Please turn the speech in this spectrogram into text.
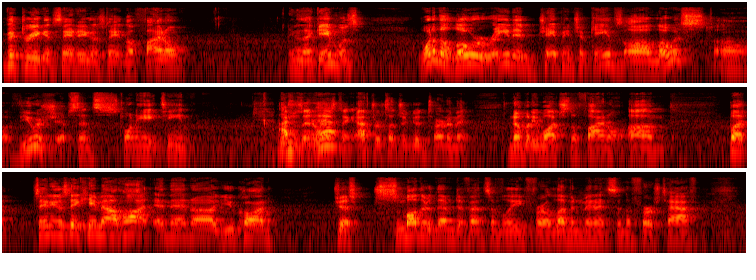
Victory against San Diego State in the final. You know, that game was one of the lower rated championship games, uh, lowest uh, viewership since 2018. Which I'm- was interesting. After such a good tournament, nobody watched the final. Um, but San Diego State came out hot, and then uh, UConn just smothered them defensively for 11 minutes in the first half.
